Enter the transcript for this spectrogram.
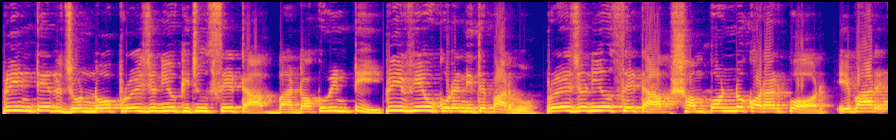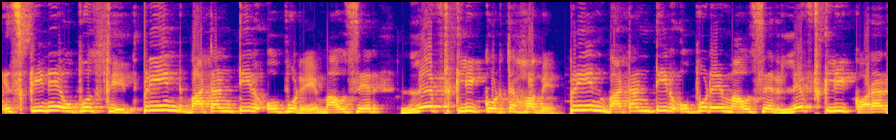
প্রিন্টের জন্য প্রয়োজনীয় কিছু সেট বা ডকুমেন্টটি প্রিভিউ করে নিতে পারব। প্রয়োজনীয় সেট সম্পন্ন করার পর এবার স্ক্রিনে উপস্থিত প্রিন্ট বাটনটির ওপরে মাউসের লেফট ক্লিক করতে হবে। প্রিন্ট বাটনটির উপরে মাউসের লেফট ক্লিক করার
